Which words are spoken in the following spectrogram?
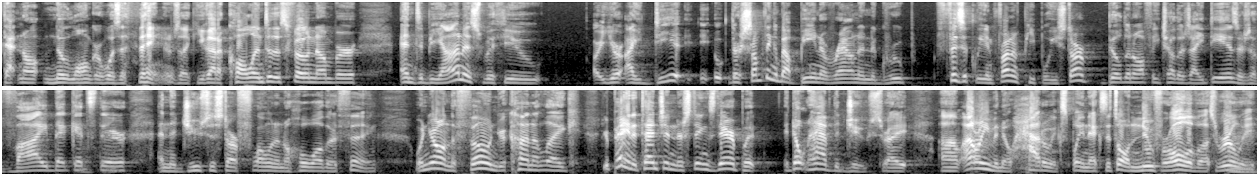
That no, no longer was a thing. It was like you got to call into this phone number, and to be honest with you, your idea there's something about being around in a group physically in front of people. You start building off each other's ideas. There's a vibe that gets there and the juices start flowing in a whole other thing. When you're on the phone you're kind of like you're paying attention there's things there but it don't have the juice right? Um, i don't even know how to explain that 'cause it's all new for all of us really.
